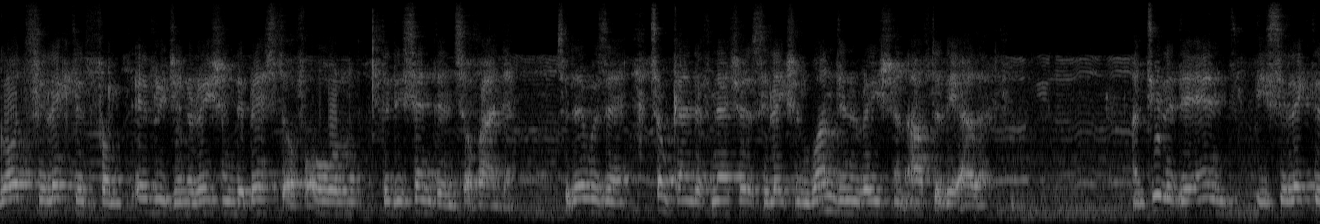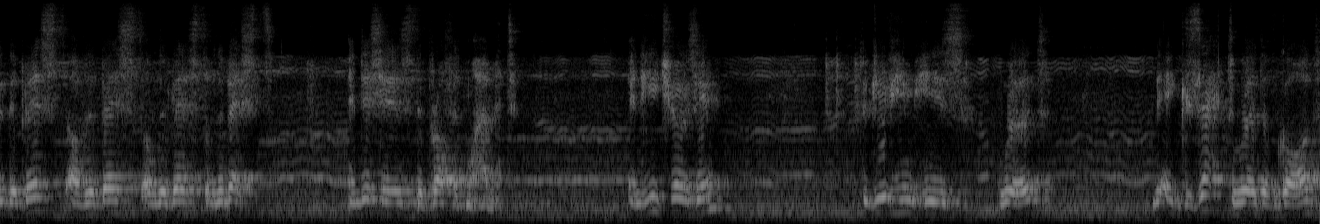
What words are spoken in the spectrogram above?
God selected from every generation the best of all the descendants of Adam. So there was a, some kind of natural selection, one generation after the other until at the end he selected the best of the best of the best of the best. And this is the Prophet Muhammad. And he chose him to give him his word, the exact word of God,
